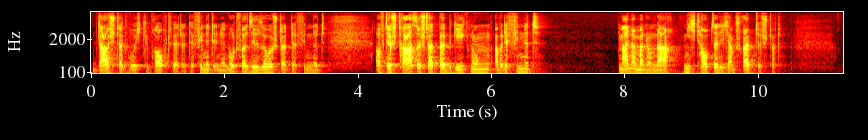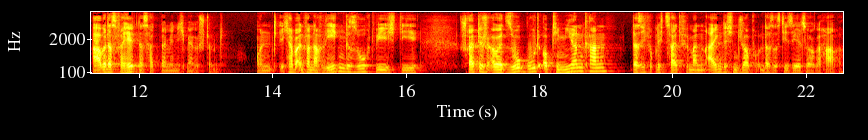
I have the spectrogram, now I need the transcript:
da statt, wo ich gebraucht werde. Der findet in der Notfallseelsorge statt, der findet auf der Straße statt bei Begegnungen, aber der findet meiner Meinung nach nicht hauptsächlich am Schreibtisch statt. Aber das Verhältnis hat bei mir nicht mehr gestimmt. Und ich habe einfach nach Wegen gesucht, wie ich die Schreibtischarbeit so gut optimieren kann, dass ich wirklich Zeit für meinen eigentlichen Job und das ist die Seelsorge habe.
